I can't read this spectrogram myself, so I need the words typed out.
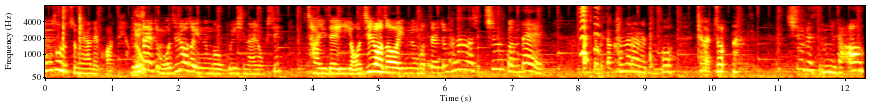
청소를 좀 해야 될 것 같아요. 굉장히 좀 어질러져 있는 거 보이시나요 혹시? 자 이제 이 어질러져 있는 것들 좀 하나하나씩 치울 건데 아, 여기다 카메라를 두고 제가 좀 치우겠습니다. 아,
